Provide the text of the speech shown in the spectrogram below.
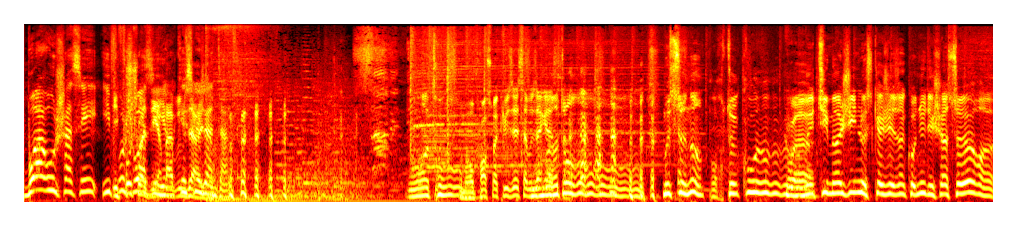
Boire ou chasser, il faut, faut choisir. Bah, vous Qu'est-ce que j'entends? Bon François Cluzet, ça vous agace Attends, mais c'est n'importe quoi. Mais t'imagines le sketch des inconnus des chasseurs euh,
